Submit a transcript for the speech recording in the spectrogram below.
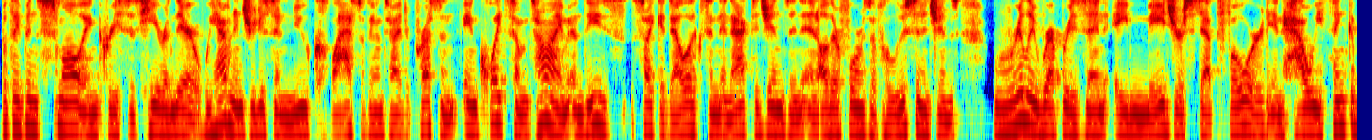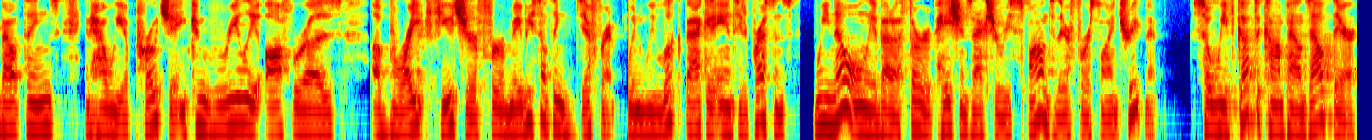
but they've been small increases here and there. We haven't introduced a new class of antidepressant in quite some time. And these psychedelics and entactogens and, and other forms of hallucinogens really represent a major step forward in how we think about things and how we approach it and can really offer us a bright future for maybe something different. When we look back at antidepressants, we know only about a third of patients actually respond to their first line treatment. So we've got the compounds out there.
